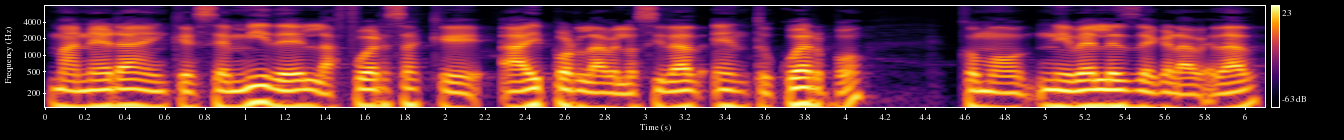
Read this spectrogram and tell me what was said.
manera en que se mide la fuerza que hay por la velocidad en tu cuerpo, como niveles de gravedad,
